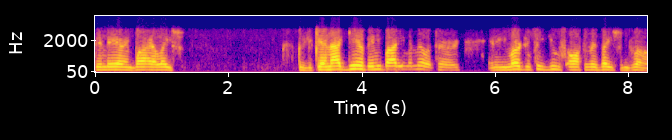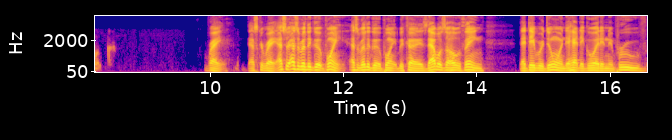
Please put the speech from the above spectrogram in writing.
then they are in violation. Because you cannot give anybody in the military an emergency use authorization drug. Right. That's correct. That's that's a really good point. That's a really good point because that was the whole thing that they were doing. They had to go ahead and improve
